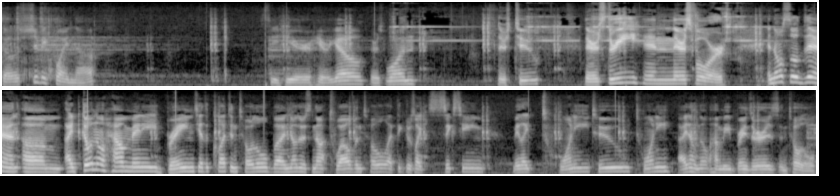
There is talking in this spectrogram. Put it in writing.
so it should be quite enough. Let's see here. Here we go. There's one. There's two. There's three, and there's four. And also then, um, I don't know how many brains you have to collect in total, but I know there's not 12 in total. I think there's like 16, maybe like 22, 20. I don't know how many brains there is in total.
